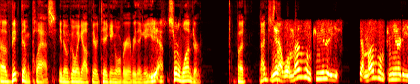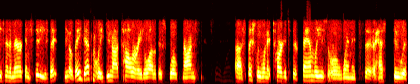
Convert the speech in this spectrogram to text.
uh, victim class. You know, going out there taking over everything. You, yeah. sort of wonder, but I'm just yeah. well, Muslim communities. Yeah, Muslim communities in American cities, they, you know, they definitely do not tolerate a lot of this woke nonsense uh, especially when it targets their families or when it uh, has to do with,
